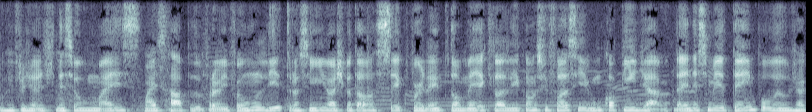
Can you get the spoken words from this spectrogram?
o refrigerante que desceu mais, mais rápido para mim, foi um litro assim, eu acho que eu tava seco por dentro, tomei aquilo ali como se fosse um copinho de água. Daí nesse meio tempo, eu já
